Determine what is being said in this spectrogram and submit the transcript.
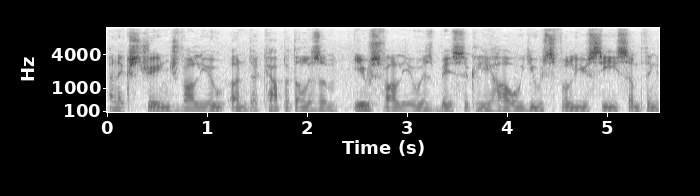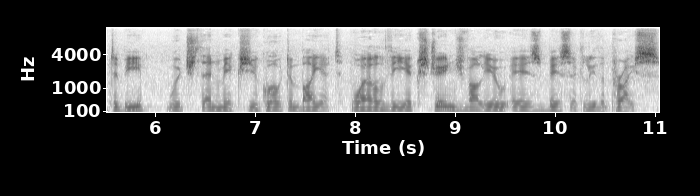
an exchange value under capitalism. Use value is basically how useful you see something to be, which then makes you go out and buy it, while the exchange value is basically the price.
